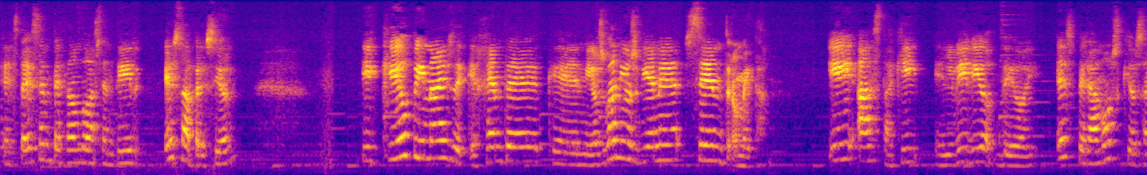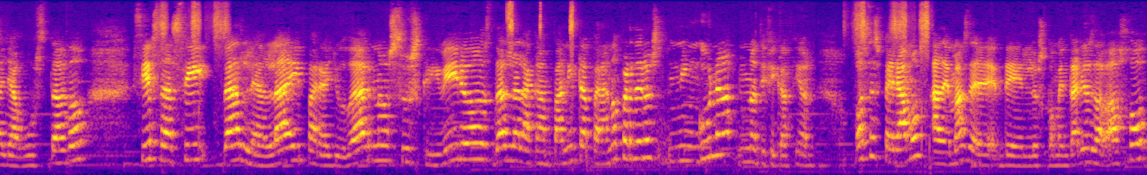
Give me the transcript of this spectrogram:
estáis empezando a sentir esa presión ¿Y qué opináis de que gente que ni os va ni os viene se entrometa? Y hasta aquí el vídeo de hoy. Esperamos que os haya gustado. Si es así, darle al like para ayudarnos, suscribiros, darle a la campanita para no perderos ninguna notificación. Os esperamos, además de, de los comentarios de abajo,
